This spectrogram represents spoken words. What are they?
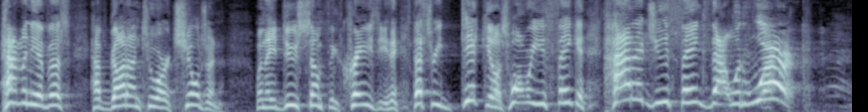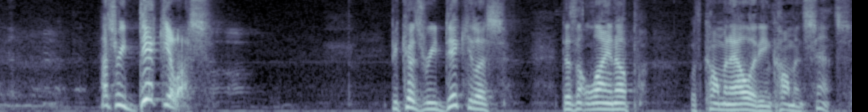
How many of us have got onto our children when they do something crazy? That's ridiculous. What were you thinking? How did you think that would work? That's ridiculous. Because ridiculous doesn't line up with commonality and common sense.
